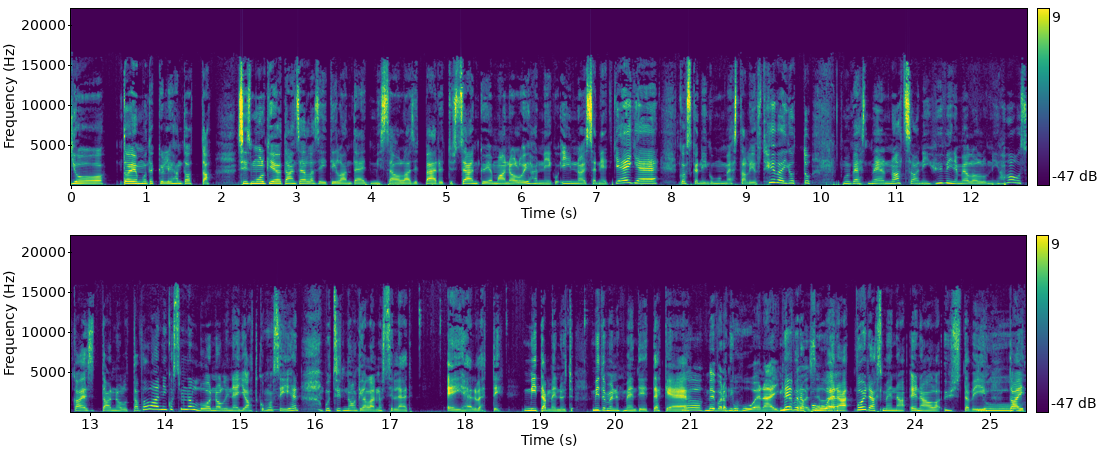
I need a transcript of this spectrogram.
Joo, toi on muuten kyllä ihan totta. Siis mulki jotain sellaisia tilanteita, missä ollaan sitten päädytty sänkyyn ja mä oon ollut ihan niinku innoissani, että jee jee, koska niinku mun mielestä oli just hyvä juttu. Mun mielestä meillä natsaa niin hyvin ja meillä on ollut niin hauskaa ja sitten on ollut tavallaan niinku semmoinen luonnollinen jatkumo mm. siihen. Mutta sitten ne on kelannut silleen, että ei helvetti, mitä me nyt, mitä me nyt mentiin tekemään. Joo, me ei voida niin, puhua enää ikinä Me ei voida puhua enää, voidaanko me enää, enää olla ystäviä Joo. tai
